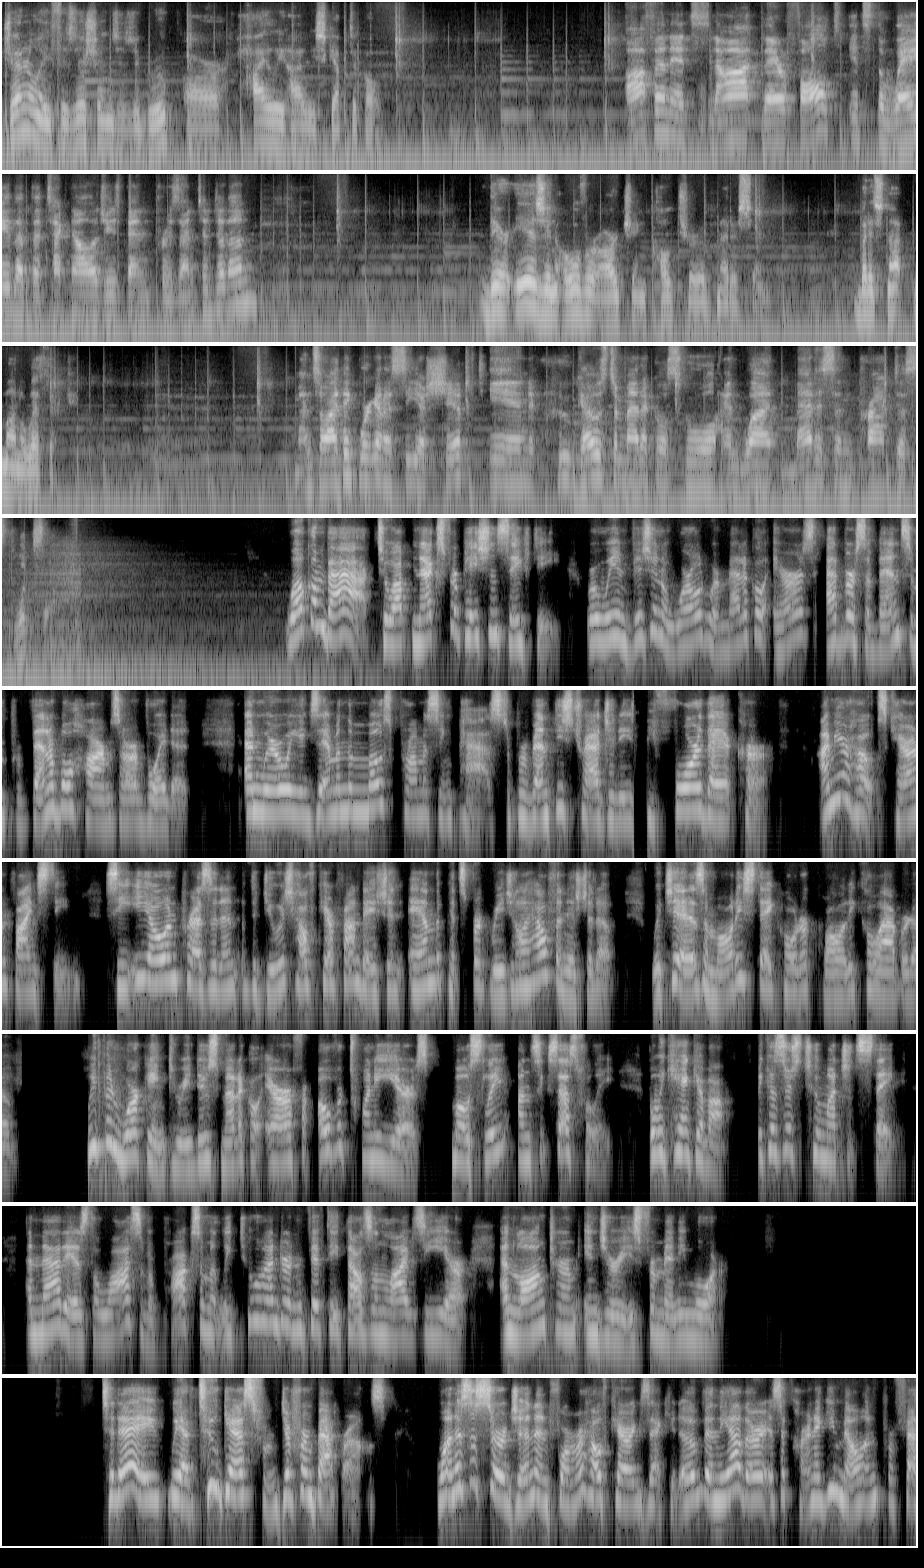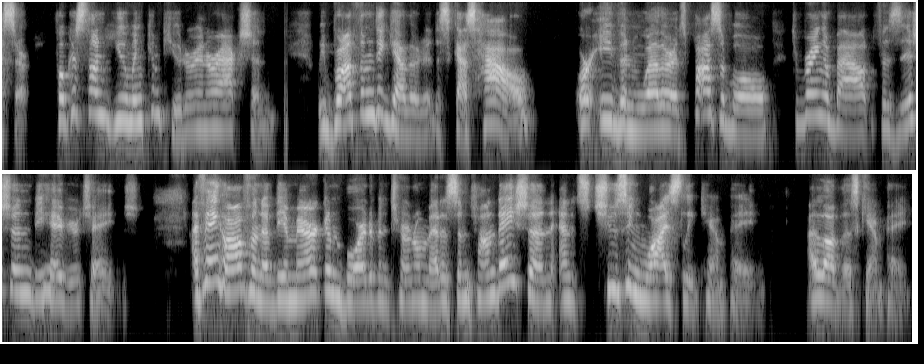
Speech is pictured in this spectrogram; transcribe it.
generally, physicians as a group are highly, highly skeptical. Often it's not their fault, it's the way that the technology has been presented to them. There is an overarching culture of medicine, but it's not monolithic. And so I think we're going to see a shift in who goes to medical school and what medicine practice looks like. Welcome back to Up Next for Patient Safety, where we envision a world where medical errors, adverse events, and preventable harms are avoided, and where we examine the most promising paths to prevent these tragedies before they occur. I'm your host, Karen Feinstein. CEO and president of the Jewish Healthcare Foundation and the Pittsburgh Regional Health Initiative, which is a multi stakeholder quality collaborative. We've been working to reduce medical error for over 20 years, mostly unsuccessfully, but we can't give up because there's too much at stake. And that is the loss of approximately 250,000 lives a year and long term injuries for many more. Today, we have two guests from different backgrounds. One is a surgeon and former healthcare executive, and the other is a Carnegie Mellon professor focused on human computer interaction. We brought them together to discuss how, or even whether it's possible, to bring about physician behavior change. I think often of the American Board of Internal Medicine Foundation and its Choosing Wisely campaign. I love this campaign.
